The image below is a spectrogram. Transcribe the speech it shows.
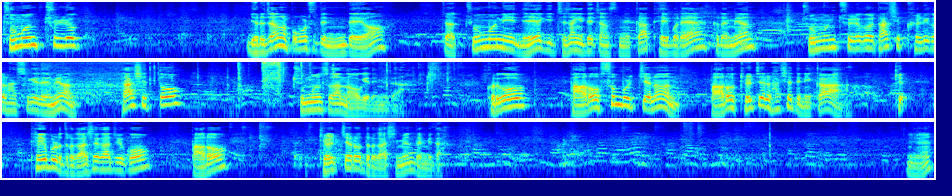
주문 출력 여러 장을 뽑을 수도 있는데요. 자, 주문이 내역이 저장이 됐지 않습니까? 테이블에. 그러면 주문 출력을 다시 클릭을 하시게 되면 다시 또 주문서가 나오게 됩니다. 그리고 바로 선불제는 바로 결제를 하셔야 되니까 겨- 테이블로 들어가셔가지고 바로 결제로 들어가시면 됩니다. 예.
